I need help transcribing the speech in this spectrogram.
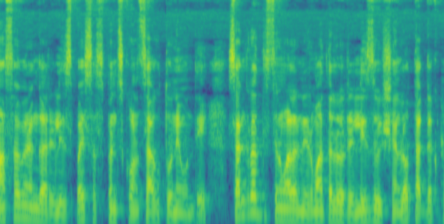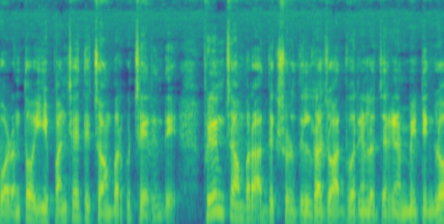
నాసామిరంగా రిలీజ్పై సస్పెన్స్ కొనసాగుతూనే ఉంది. సంక్రాంతి సినిమాల నిర్మాతలు రిలీజ్ విషయంలో తగ్గకపోవడంతో ఈ పంచాయతీ ఛాంబర్కు చేరింది. ఫిలిం ఛాంబర్ అధ్యక్షుడు దిల్రాజు ఆధ్వర్యంలో జరిగిన మీటింగ్లో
